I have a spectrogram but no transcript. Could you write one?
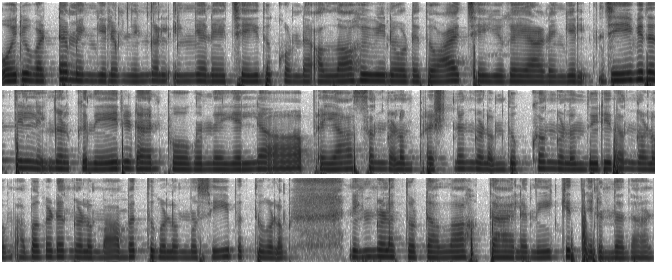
ഒരു വട്ടമെങ്കിലും നിങ്ങൾ ഇങ്ങനെ ചെയ്തുകൊണ്ട് അള്ളാഹുവിനോട് ദ്വാ ചെയ്യുകയാണെങ്കിൽ ജീവിതത്തിൽ നിങ്ങൾക്ക് നേരിടാൻ പോകുന്ന എല്ലാ പ്രയാസങ്ങളും പ്രശ്നങ്ങളും ദുഃഖങ്ങളും ദുരിതങ്ങളും അപകടങ്ങളും ആപത്തുകളും മുസീബത്തുകളും നിങ്ങളെ തൊട്ട് അള്ളാഹുത്താല നീക്കിത്തരുന്നതാണ്.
